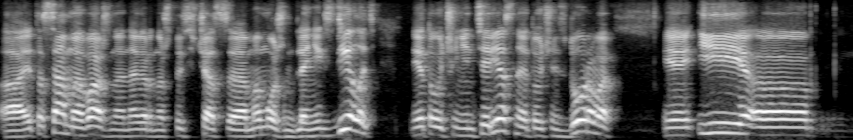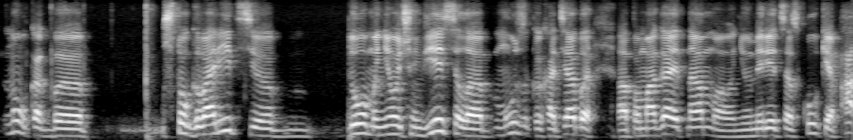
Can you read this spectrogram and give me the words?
это самое важное, наверное, что сейчас э, мы можем для них сделать. Это очень интересно, это очень здорово. Э, и, э, ну, как бы, что говорить, дома не очень весело, музыка хотя бы а, помогает нам а, не умереть со скуки. А,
